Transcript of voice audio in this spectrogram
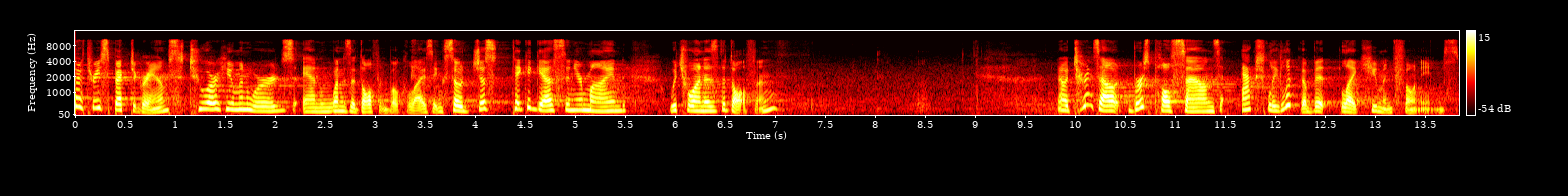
are three spectrograms. Two are human words, and one is a dolphin vocalizing. So just take a guess in your mind which one is the dolphin. Now, it turns out burst pulse sounds actually look a bit like human phonemes.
